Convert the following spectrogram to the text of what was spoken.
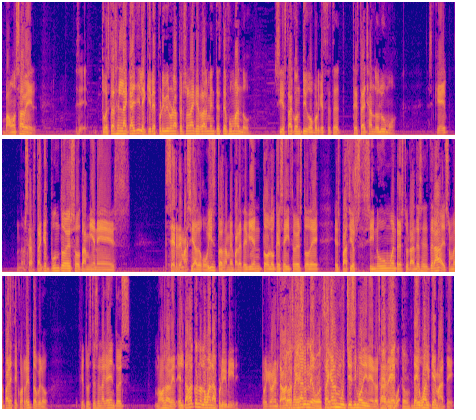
vamos a ver. Eh, Tú estás en la calle y le quieres prohibir a una persona que realmente esté fumando. Si está contigo porque te, te- te está echando el humo. Es que no sé hasta qué punto eso también es ser demasiado egoísta. O sea, me parece bien todo lo que se hizo esto de espacios sin humo en restaurantes, etcétera. Eso me parece correcto, pero que tú estés en la calle, entonces vamos a ver, el tabaco no lo van a prohibir. Porque con el tabaco Porque es sacan, un negocio. sacan muchísimo dinero. O sea, da igual, da igual que mate.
